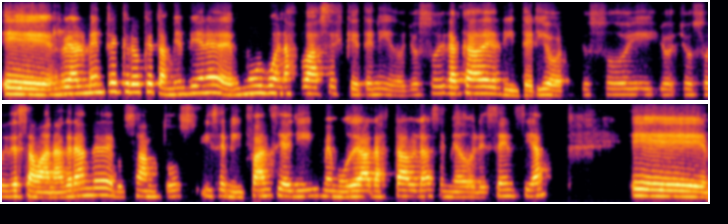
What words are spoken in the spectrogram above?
eh, realmente creo que también viene de muy buenas bases que he tenido. Yo soy de acá del interior, yo soy, yo, yo soy de Sabana Grande de Los Santos, hice mi infancia allí, me mudé a las tablas en mi adolescencia, eh,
